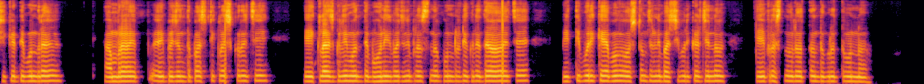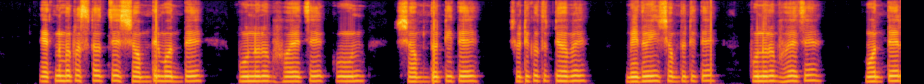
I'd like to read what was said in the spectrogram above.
শিক্ষার্থী বন্ধুরা, আমরা এই পর্যন্ত পাঁচটি ক্লাস করেছি। এই ক্লাসগুলির মধ্যে বহু নির্বাচনী প্রশ্ন পনেরোটি করে দেওয়া হয়েছে। বৃত্তি পরীক্ষা এবং অষ্টম শ্রেণি বার্ষিক পরীক্ষার জন্য এই প্রশ্নগুলো অত্যন্ত গুরুত্বপূর্ণ। এক নম্বর প্রশ্নটা হচ্ছে, শব্দের মধ্যে পূর্ণরূপ হয়েছে কোন শব্দটিতে? সঠিক উত্তরটি হবে, বেদুইন শব্দটিতে পূর্ণরূপ হয়েছে। মধ্যের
